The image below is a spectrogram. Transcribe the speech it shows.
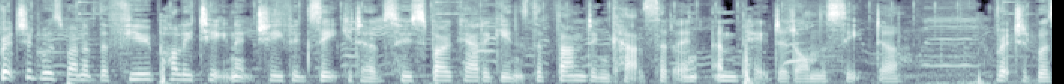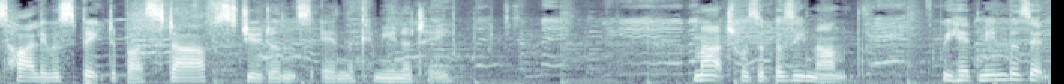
Richard was one of the few Polytechnic chief executives who spoke out against the funding cuts that impacted on the sector. Richard was highly respected by staff, students, and the community. March was a busy month. We had members at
